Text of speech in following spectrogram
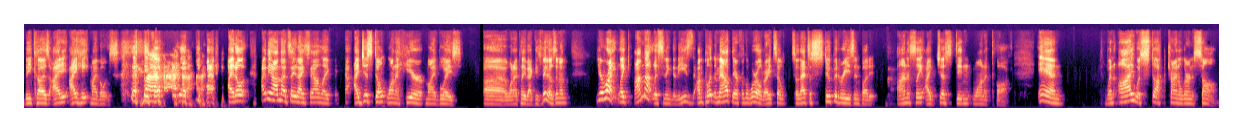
because I I hate my voice. I, I, don't. I mean, I'm not saying I sound like. I just don't want to hear my voice uh, when I play back these videos. And I'm. You're right. Like I'm not listening to these. I'm putting them out there for the world, right? So so that's a stupid reason, but it honestly, I just didn't want to talk. And when I was stuck trying to learn a song,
